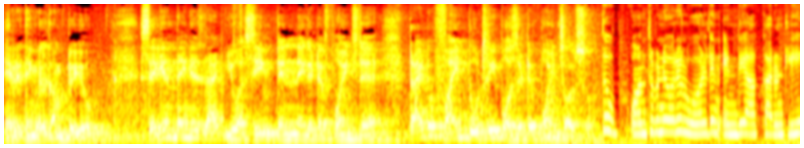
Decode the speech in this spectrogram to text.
Everything will come to you. Second thing is that you are seeing 10 negative points there. Try to find two three positive points also. The entrepreneurial world in India currently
